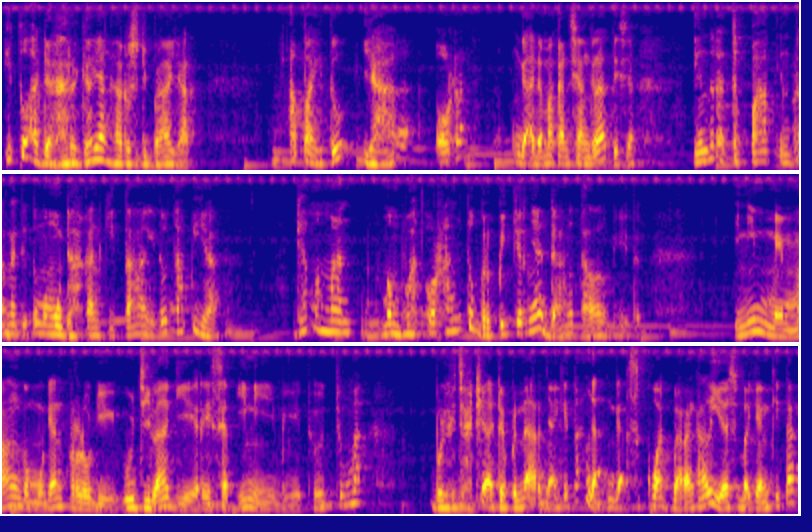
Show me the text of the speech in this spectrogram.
itu ada harga yang harus dibayar. Apa itu? Ya, orang nggak ada makan siang gratis ya. Internet cepat, internet itu memudahkan kita gitu, tapi ya dia membuat orang itu berpikirnya dangkal begitu ini memang kemudian perlu diuji lagi riset ini begitu. Cuma boleh jadi ada benarnya kita nggak nggak sekuat barangkali ya sebagian kita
